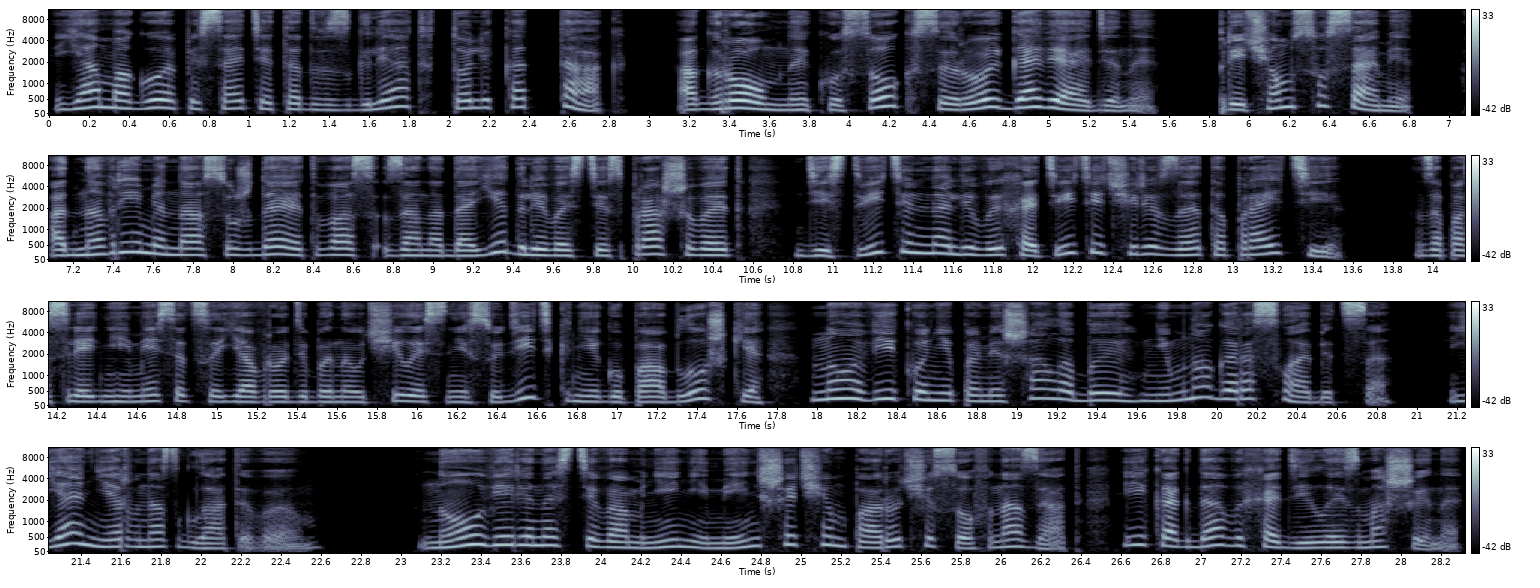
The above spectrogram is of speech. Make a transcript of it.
Я могу описать этот взгляд только так, Огромный кусок сырой говядины, причем с усами. Одновременно осуждает вас за надоедливость и спрашивает, действительно ли вы хотите через это пройти. За последние месяцы я вроде бы научилась не судить книгу по обложке, но Вику не помешало бы немного расслабиться. Я нервно сглатываю. Но уверенности во мне не меньше, чем пару часов назад, и когда выходила из машины.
